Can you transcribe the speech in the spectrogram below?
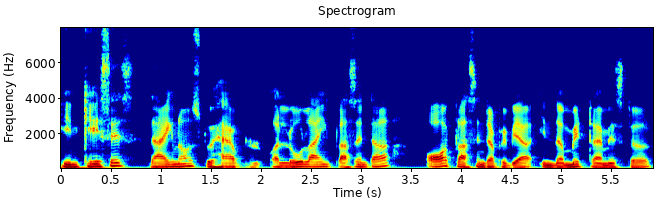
In cases diagnosed to have a low-lying placenta or placenta previa in the mid-trimester,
